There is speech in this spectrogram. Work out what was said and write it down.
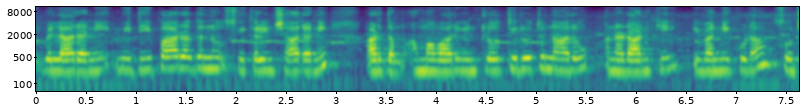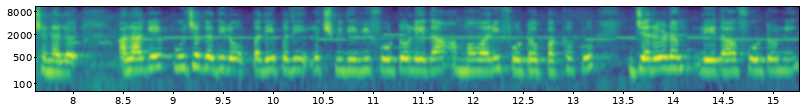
వెళ్ళారని మీ దీపారాధనను స్వీకరించారని అర్థం. అమ్మవారు ఇంట్లో తిరుగుతున్నారు అనడానికి ఇవన్నీ కూడా సూచనలు. అలాగే పూజ గదిలో పదే పదే లక్ష్మీదేవి ఫోటో లేదా అమ్మవారి ఫోటో పక్కకు జరగడం లేదా ఫోటోని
